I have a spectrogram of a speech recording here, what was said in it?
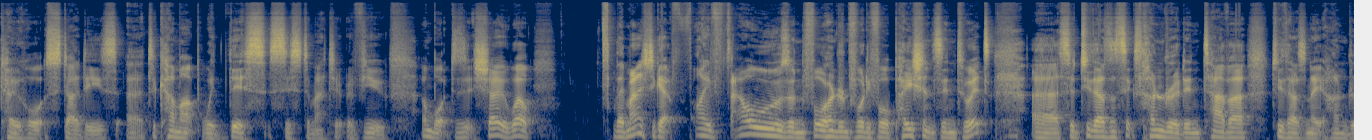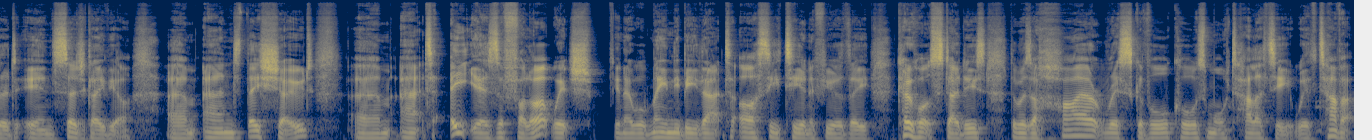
cohort studies uh, to come up with this systematic review. And what does it show? Well, they managed to get 5,444 patients into it. Uh, so 2,600 in TAVR, 2,800 in surgical AVR. Um, and they showed um, at eight years of follow up, which you know, will mainly be that RCT and a few of the cohort studies, there was a higher risk of all cause mortality with TAVR.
